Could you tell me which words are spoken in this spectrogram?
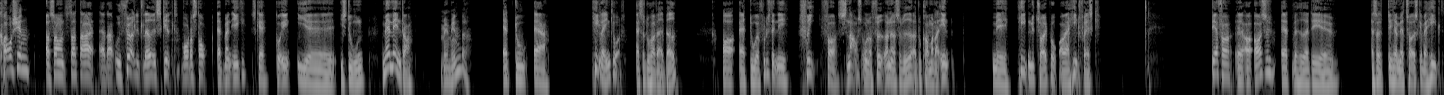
Caution. Og så, så der er der udførligt lavet et skilt, hvor der står, at man ikke skal gå ind i, øh, i stuen. Med mindre, Med mindre. at du er helt rengjort, altså du har været i bad, og at du er fuldstændig fri for snavs under fødderne osv., og, og du kommer der ind med helt nyt tøj på og er helt frisk. Derfor, øh, og også at, hvad hedder det, øh, altså det her med, at tøjet skal være helt,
